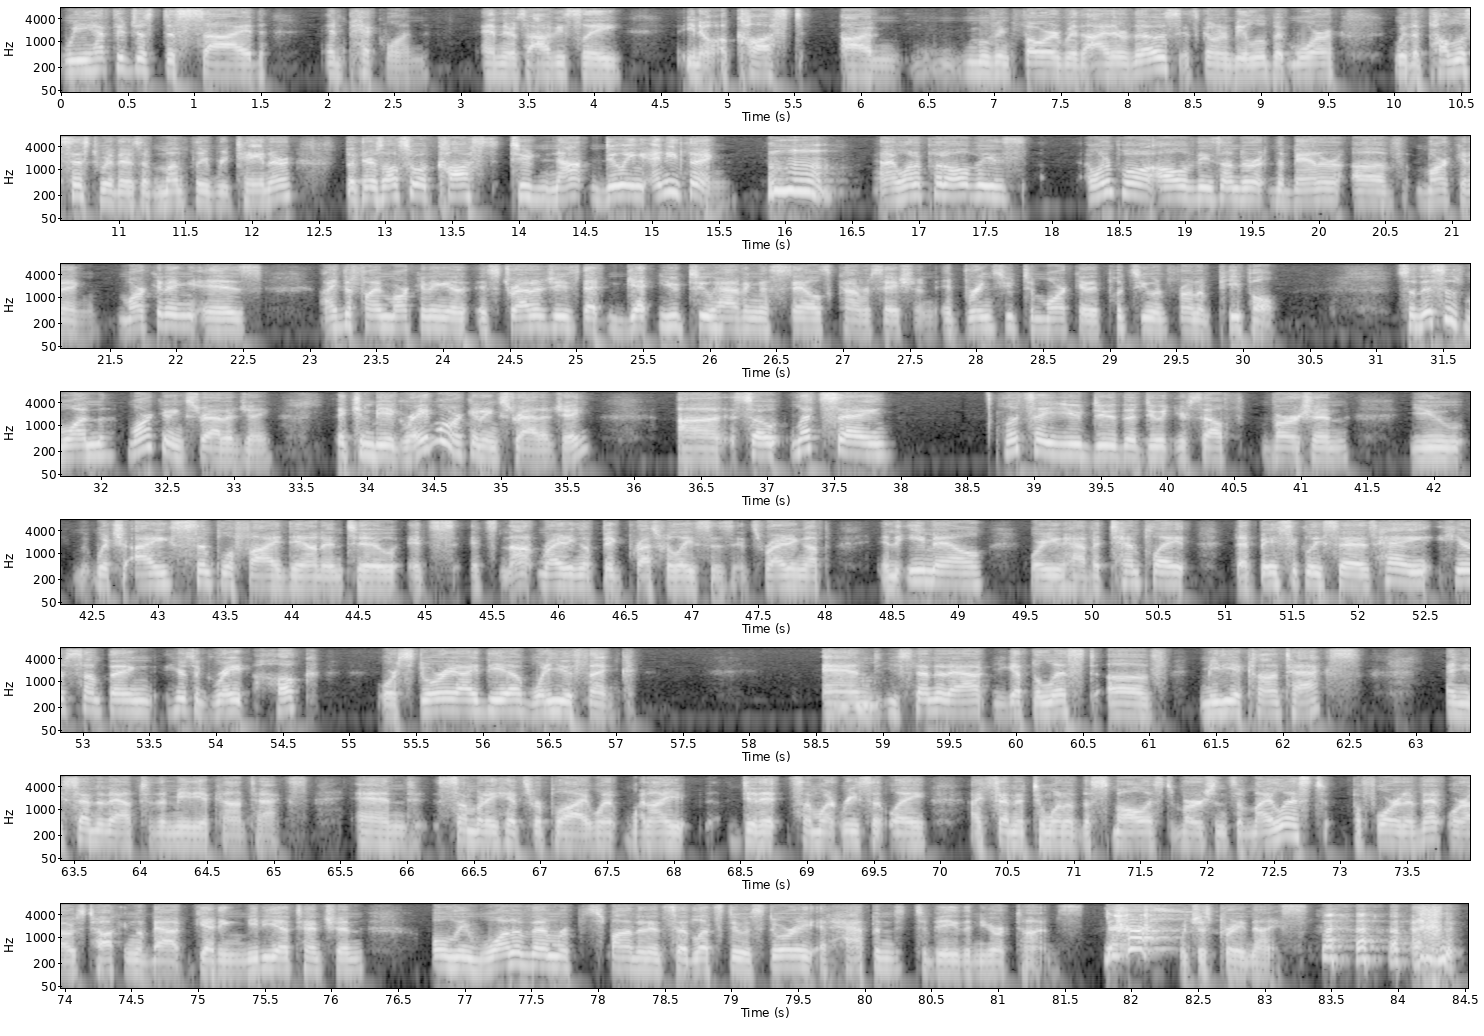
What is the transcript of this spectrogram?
we have to just decide and pick one. And there's obviously, you know, a cost on moving forward with either of those. It's going to be a little bit more with a publicist where there's a monthly retainer, but there's also a cost to not doing anything. Mm-hmm. And I want to put all these I want to put all of these under the banner of marketing. Marketing is I define marketing as, strategies that get you to having a sales conversation. It brings you to market. It puts you in front of people. So this is one marketing strategy. It can be a great marketing strategy. Uh, so let's say, let's say you do the do-it-yourself version, you, which I simplify down into it's it's not writing up big press releases. It's writing up an email where you have a template that basically says, hey, here's something, here's a great hook or story idea, what do you think? And mm-hmm. you send it out, you get the list of media contacts, and you send it out to the media contacts. And somebody hits reply. When, when I did it somewhat recently, I sent it to one of the smallest versions of my list before an event where I was talking about getting media attention only one of them responded and said, "Let's do a story." It happened to be the New York Times, which is pretty nice. I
